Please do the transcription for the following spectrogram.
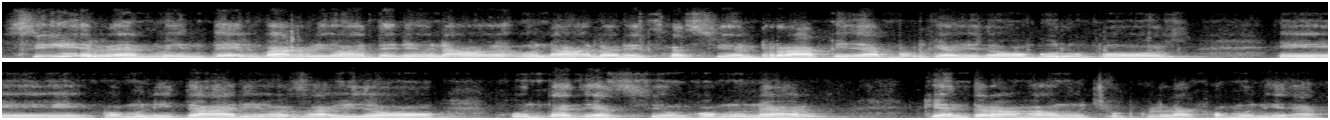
Sí, realmente el barrio ha tenido una, valorización rápida porque ha habido grupos eh, comunitarios, ha habido juntas de acción comunal que han trabajado mucho por la comunidad.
